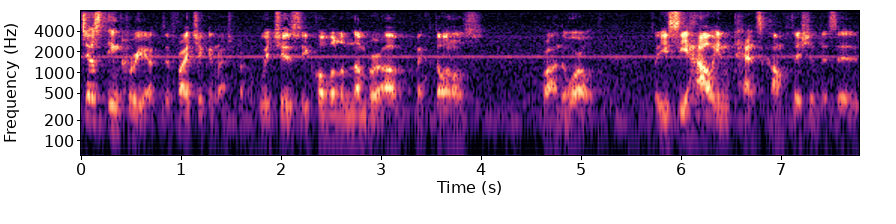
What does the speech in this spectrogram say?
just in Korea, the fried chicken restaurant, which is equivalent number of McDonald's around the world. So you see how intense competition this is.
